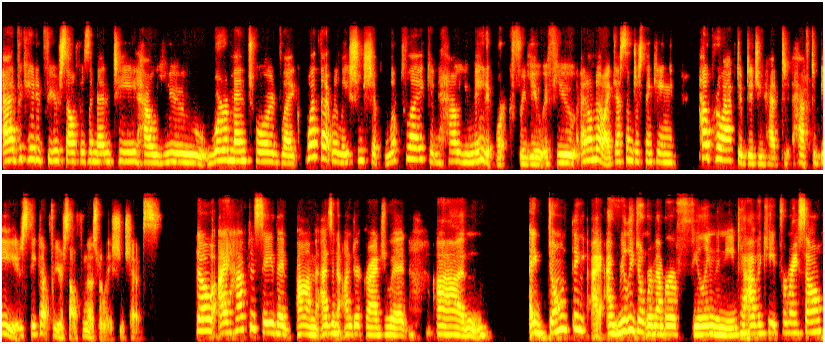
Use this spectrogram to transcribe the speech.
advocated for yourself as a mentee, how you were mentored, like what that relationship looked like and how you made it work for you. If you, I don't know, I guess I'm just thinking, how proactive did you had to have to be to speak up for yourself in those relationships? So I have to say that um, as an undergraduate, um, I don't think I, I, really don't remember feeling the need to advocate for myself.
